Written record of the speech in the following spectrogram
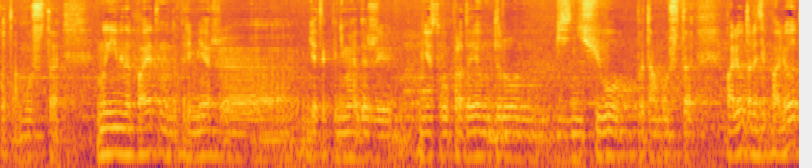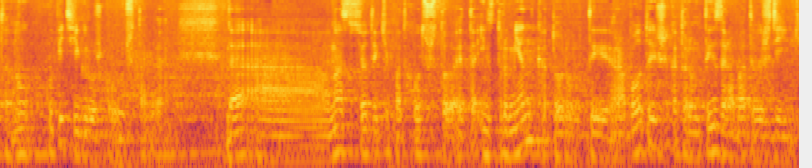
потому что мы именно поэтому, например, э, я так понимаю, даже не особо продаем дрон без ничего, потому что полет ради полета, ну, купите игрушку лучше тогда. Да? А у нас все-таки подход, что это инструмент, которым ты работаешь, которым ты зарабатываешь деньги.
